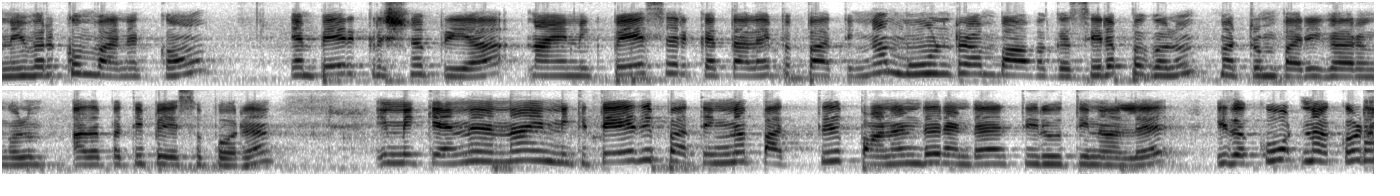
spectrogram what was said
அனைவருக்கும் வணக்கம். என் பேர் கிருஷ்ணபிரியா நான் இன்னைக்கு பேச இருக்க தலைப்பு பார்த்திங்கன்னா மூன்றாம் பாவக சிறப்புகளும் மற்றும் பரிகாரங்களும். அதை பற்றி பேச போகிறேன் இன்றைக்கி என்னென்னா இன்றைக்கி தேதி பார்த்தீங்கன்னா பத்து பன்னெண்டு ரெண்டாயிரத்தி இருபத்தி நாலு. இதை கூட்டினா கூட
